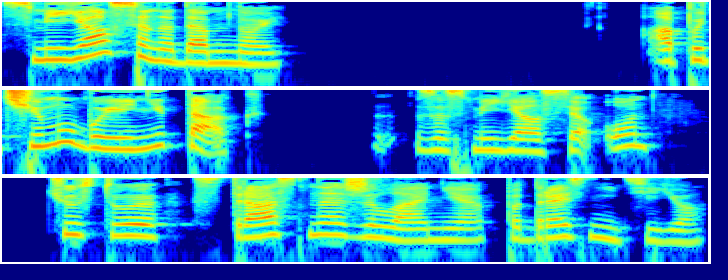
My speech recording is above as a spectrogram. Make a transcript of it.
смеялся надо мной? А почему бы и не так? Засмеялся он, чувствуя страстное желание подразнить ее.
